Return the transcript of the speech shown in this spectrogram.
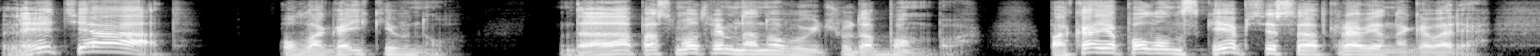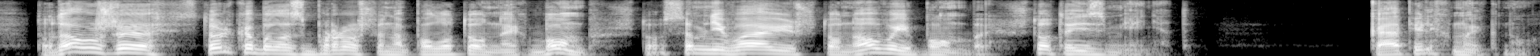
«Летят!» — Улагай кивнул. «Да, посмотрим на новую чудо-бомбу. Пока я полон скепсиса, откровенно говоря. Туда уже столько было сброшено полутонных бомб, что сомневаюсь, что новые бомбы что-то изменят. Капель хмыкнул.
